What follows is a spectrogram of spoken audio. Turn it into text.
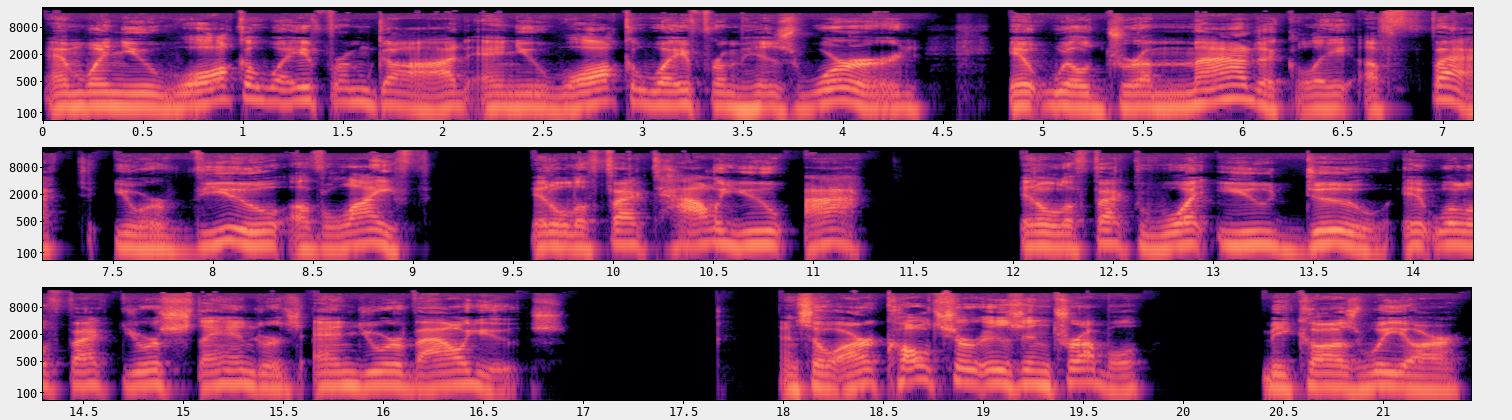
And when you walk away from God and you walk away from His Word, it will dramatically affect your view of life. It'll affect how you act. It'll affect what you do. It will affect your standards and your values. And so our culture is in trouble because we are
